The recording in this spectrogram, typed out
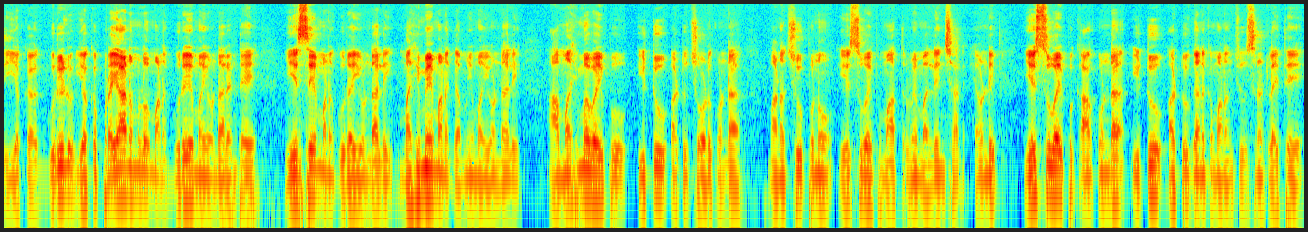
ఈ యొక్క గురిలు ఈ యొక్క ప్రయాణంలో మన గురేమై ఉండాలంటే ఏసే మన గురై ఉండాలి మహిమే మన గమ్యమై ఉండాలి. ఆ మహిమ వైపు ఇటు అటు చూడకుండా మన చూపును యేసు వైపు మాత్రమే మళ్ళించాలి. ఏమండి? యేసు వైపు కాకుండా ఇటు అటు గనక మనం చూసినట్లయితే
